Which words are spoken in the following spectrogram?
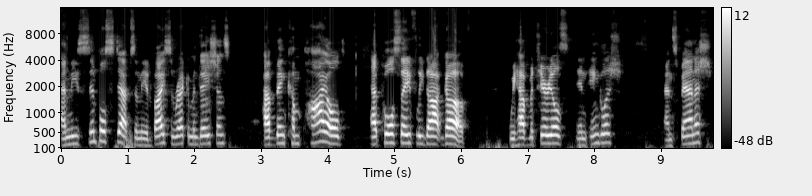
And these simple steps and the advice and recommendations have been compiled at poolsafely.gov. We have materials in English and Spanish.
